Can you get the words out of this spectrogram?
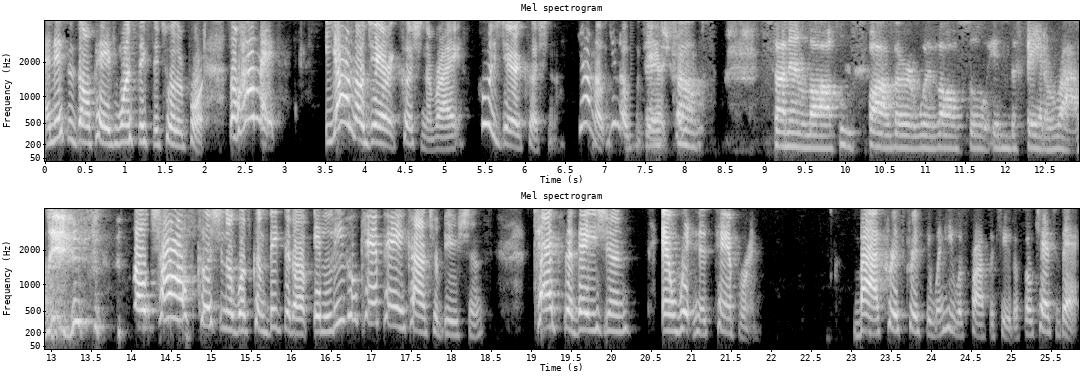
And this is on page 162 of the report. So how many y'all know Jared Kushner, right? Who is Jared Kushner? Y'all know, you know Jared Trump's son-in-law, whose father was also in the federales. so Charles Kushner was convicted of illegal campaign contributions, tax evasion, and witness tampering by Chris Christie when he was prosecutor. So catch that.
